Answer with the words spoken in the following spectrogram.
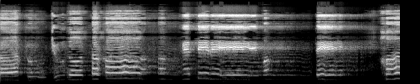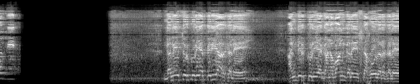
साथ जुदो सखा हम है तेरे मनते खाली கணேசருக்குரிய பெரியார்களே அன்பிற்குரிய கணவான்களே சகோதரர்களே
